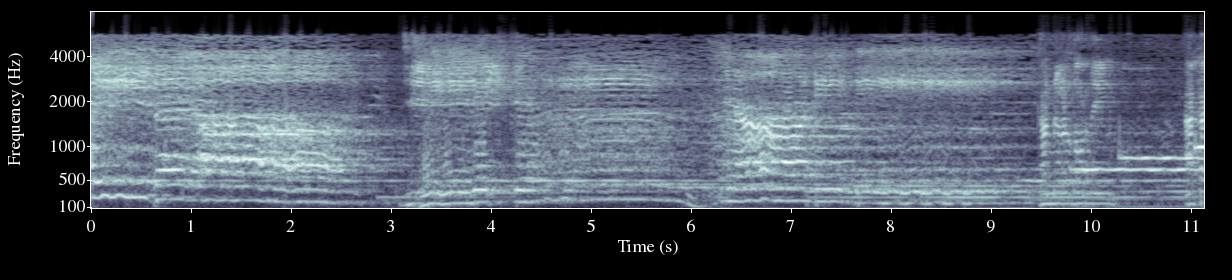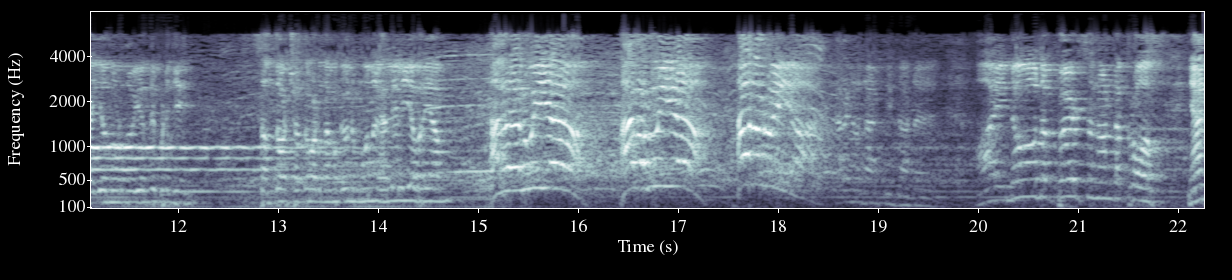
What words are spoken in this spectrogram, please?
പൈതലായി ജീവിക്കും കണ്ണുകൾ തുറന്നേ. ആ കയ്യൊന്നോട് ഉയർത്തിപ്പിടിച്ച് സന്തോഷത്തോടെ നമുക്ക് ഒരു മൂന്ന് ഹല്ലേലൂയ പറയാം. I know the person on the cross ഞാൻ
